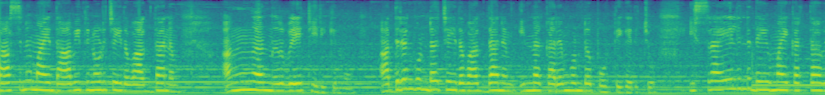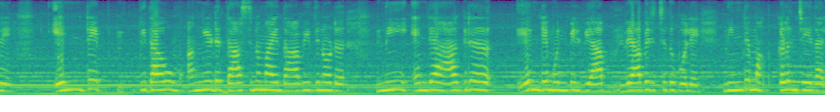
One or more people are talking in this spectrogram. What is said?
ദാസനുമായ ദാവീദിനോട് ചെയ്ത വാഗ്ദാനം അങ്ങ് നിറവേറ്റിയിരിക്കുന്നു. അതിരം കൊണ്ട് ചെയ്ത വാഗ്ദാനം ഇന്ന് കരം കൊണ്ട് പൂർത്തീകരിച്ചു. ഇസ്രായേലിന്റെ ദൈവമായ കർത്താവെ എന്റെ പിതാവും അങ്ങയുടെ ദാസനുമായ ദാവീദിനോട് നീ എന്റെ ആഗ്രഹ എന്റെ മുൻപിൽ വ്യാ വ്യാപരിച്ചതുപോലെ നിന്റെ മക്കളും ചെയ്താൽ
